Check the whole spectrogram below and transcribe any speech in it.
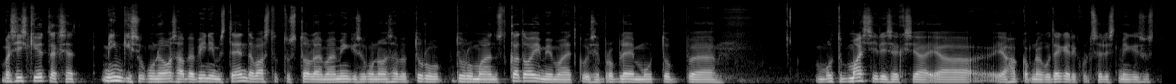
ma siiski ütleks, et mingisugune osa peab inimeste enda vastutust olema ja mingisugune osa peab turu, turumajandust ka toimima, et kui see probleem muutub äh, muutub massiliseks ja, ja, ja hakkab nagu tegelikult sellist mingisugust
